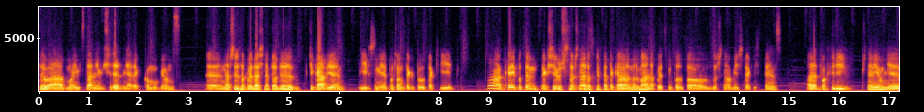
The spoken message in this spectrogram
była moim zdaniem średnia, lekko mówiąc. E, Znaczy zapowiadała się naprawdę ciekawie i w sumie początek był taki no okej, potem jak się już zaczyna rozgrywka taka normalna powiedzmy, to, to zaczyna mieć to jakiś sens, ale po chwili, przynajmniej u mnie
